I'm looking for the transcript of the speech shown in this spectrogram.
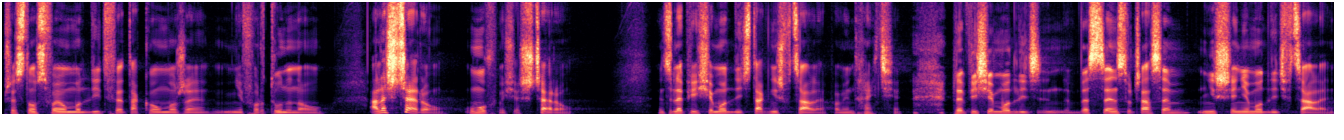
przez tą swoją modlitwę, taką może niefortunną, ale szczerą, umówmy się, szczerą. Więc lepiej się modlić tak niż wcale, pamiętajcie. Lepiej się modlić bez sensu czasem, niż się nie modlić wcale.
